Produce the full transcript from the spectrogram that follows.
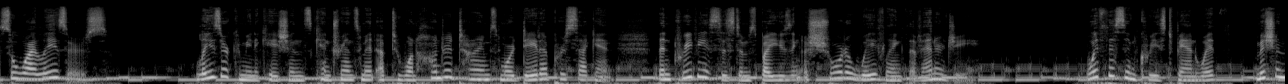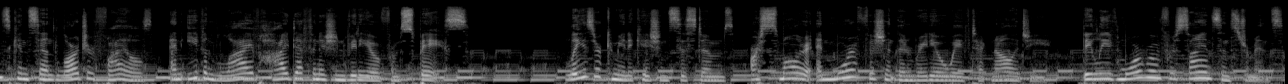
So, why lasers? Laser communications can transmit up to 100 times more data per second than previous systems by using a shorter wavelength of energy. With this increased bandwidth, missions can send larger files and even live high definition video from space. Laser communication systems are smaller and more efficient than radio wave technology. They leave more room for science instruments,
